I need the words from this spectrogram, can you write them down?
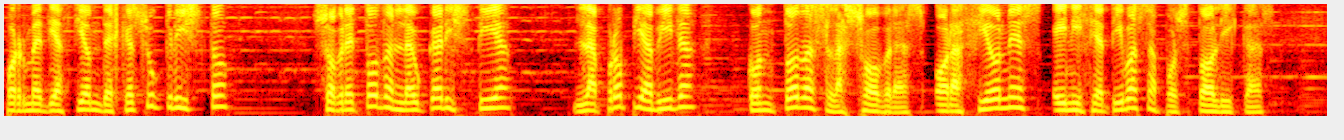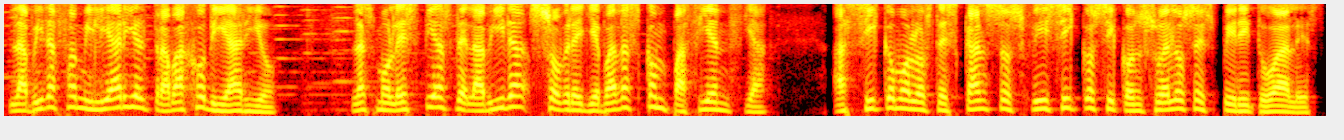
por mediación de Jesucristo, sobre todo en la Eucaristía, la propia vida con todas las obras, oraciones e iniciativas apostólicas, la vida familiar y el trabajo diario, las molestias de la vida sobrellevadas con paciencia, así como los descansos físicos y consuelos espirituales.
